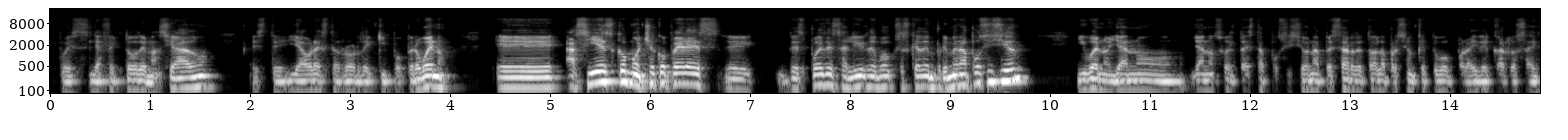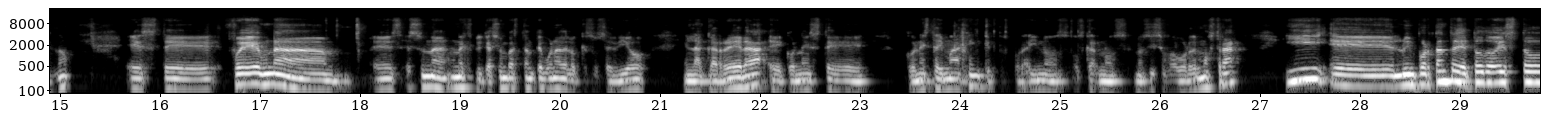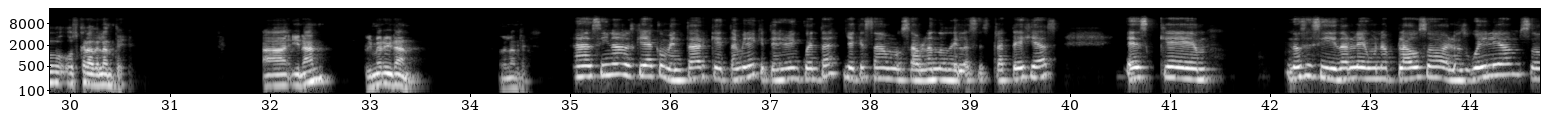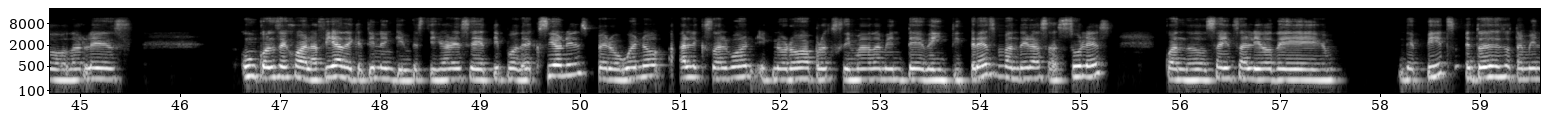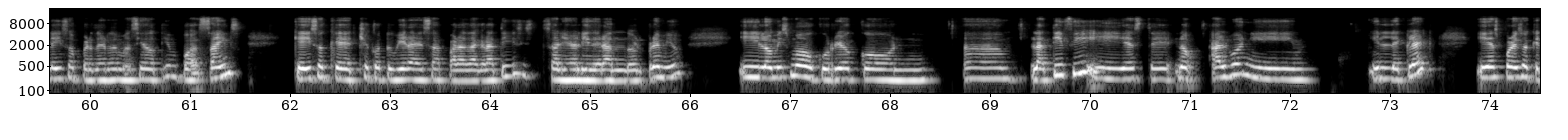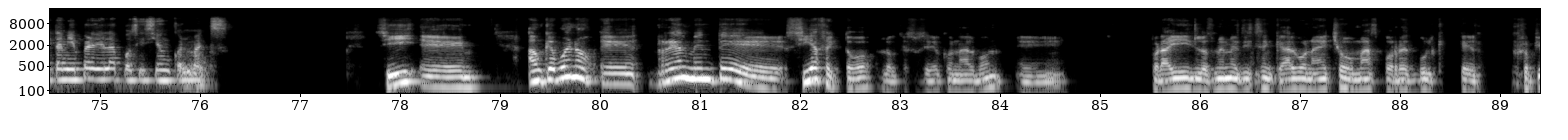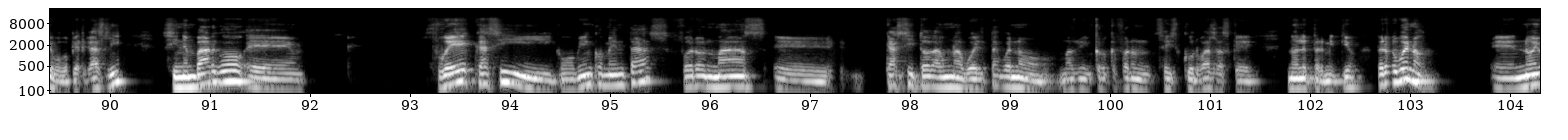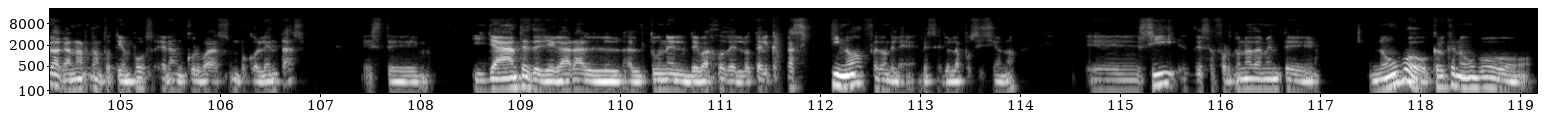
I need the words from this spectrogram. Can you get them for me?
pues le afectó demasiado, este, y ahora este error de equipo. Pero bueno, eh, así es como Checo Pérez, eh, después de salir de boxes, queda en primera posición y bueno, ya no, ya no suelta esta posición a pesar de toda la presión que tuvo por ahí de Carlos Sainz, ¿no? Este, fue una, es, una, explicación bastante buena de lo que sucedió en la carrera eh, con, este, con esta imagen que pues por ahí nos, Oscar nos, nos hizo favor de mostrar. Y lo importante de todo esto, Oscar, adelante. Ah, Irán, primero Irán. Adelante. Ah, sí, nada más quería comentar que también hay que tener en cuenta, ya que estábamos hablando de las estrategias, es que no sé si darle un aplauso a los Williams o darles un consejo a la FIA de que tienen que investigar ese tipo de acciones, pero bueno, Alex Albon ignoró aproximadamente 23 banderas azules cuando Sainz salió de, de pits, entonces eso también le hizo perder demasiado tiempo a Sainz que hizo que Checo tuviera esa parada gratis y saliera liderando el premio. Y lo mismo ocurrió con uh, Latifi y este, no, Albon y, Leclerc, y es por eso que también perdió la posición con Max. Sí, eh, aunque bueno, eh, realmente sí afectó lo que sucedió con Albon. Eh, por ahí los memes dicen que Albon ha hecho más por Red Bull que el propio Pierre Gasly. Sin embargo, eh, fue casi, como bien comentas, fueron más, eh, casi toda una vuelta, bueno, más bien creo que fueron seis curvas las que no le permitió, pero bueno, eh, no iba a ganar tanto tiempo, eran curvas un poco lentas, este, y ya antes de llegar al, túnel debajo del Hotel Casino fue donde le, le la posición, ¿no? Eh, sí, desafortunadamente no hubo, creo que no hubo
